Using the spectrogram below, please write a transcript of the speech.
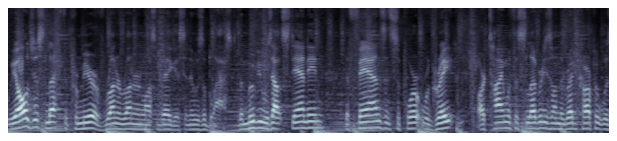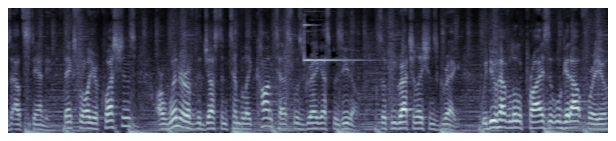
We all just left the premiere of Runner Runner in Las Vegas and it was a blast. The movie was outstanding, the fans and support were great, our time with the celebrities on the red carpet was outstanding. Thanks for all your questions. Our winner of the Justin Timberlake contest was Greg Esposito. So congratulations Greg. We do have a little prize that we'll get out for you.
